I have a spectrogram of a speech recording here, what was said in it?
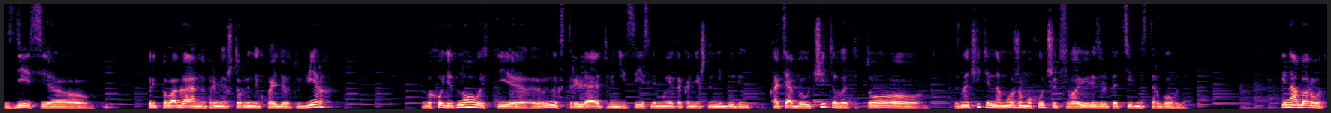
здесь э, предполагаем, например, что рынок пойдет вверх, выходит новость и рынок стреляет вниз. если мы это, конечно, не будем хотя бы учитывать, то значительно можем ухудшить свою результативность торговли. И наоборот,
